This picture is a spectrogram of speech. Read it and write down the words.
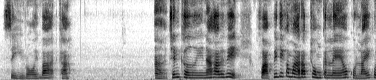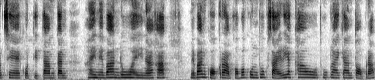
400 บาทค่ะ อ่าเช่นเคยนะคะพี่พี่ฝากพี่ที่เข้ามารับชมกันแล้ว กดไลค์กดแชร์ กดติดตามกันให้แม่บ้านด้วยนะคะแม่บ้านขอกราบขอบพระคุณทุกสายเรียกเข้าทุกรายการตอบรับ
